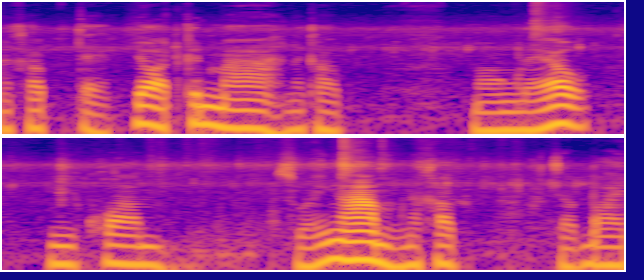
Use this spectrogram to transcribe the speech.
นะครับ แตกยอดขึ้นมานะครับ มองแล้วมีความสวยงามนะครับสบาย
